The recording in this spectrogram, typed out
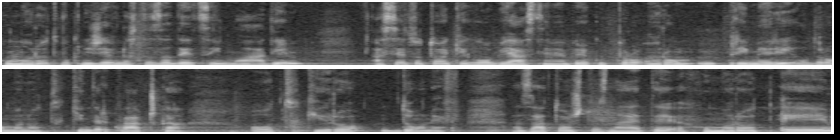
хуморот во книжевноста за деца и млади. А сето тоа ќе го објасниме преку примери од романот Киндер Клачка од Киро Донев. Затоа што знаете, хуморот е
